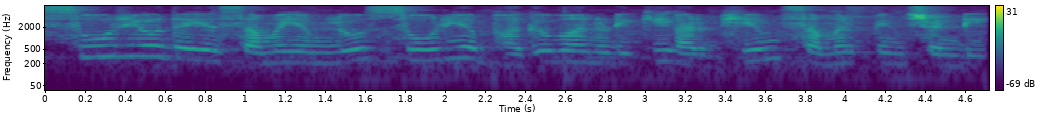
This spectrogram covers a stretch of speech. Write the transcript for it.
సూర్యోదయ సమయంలో సూర్య భగవానుడికి అర్ఘ్యం సమర్పించండి.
